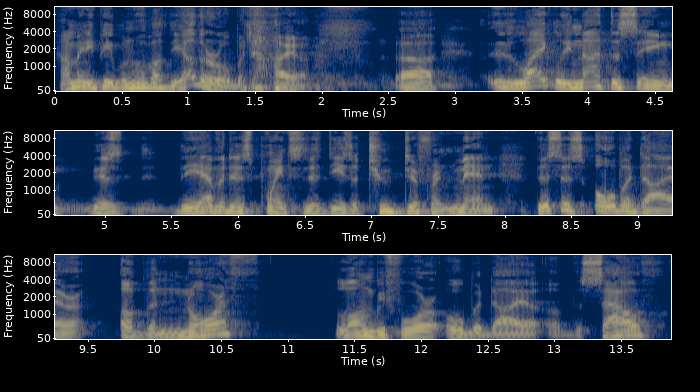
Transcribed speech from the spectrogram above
How many people know about the other Obadiah? Uh, likely not the same. Is the evidence points that these are two different men. This is Obadiah of the north, long before Obadiah of the south,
